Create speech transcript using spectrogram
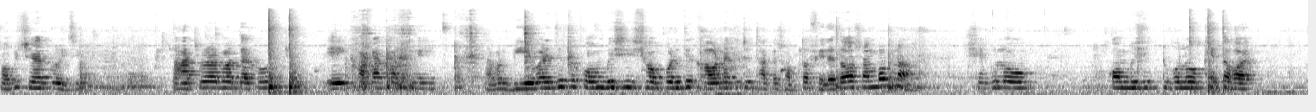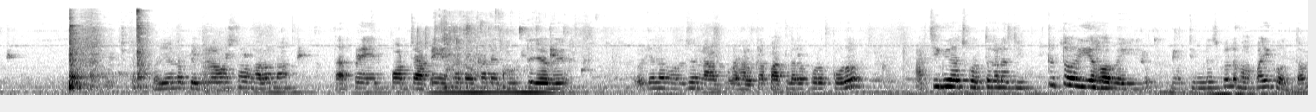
সবই শেয়ার করেছি। তারপর আবার দেখো, এই খাটা খাটনি, তারপর বিয়ে বাড়িতে তো কম বেশি সব বাড়িতে খাওয়া না কিছু থাকে, সব তো ফেলে দেওয়া সম্ভব না। সেগুলো কম বেশি একটু হলেও খেতে হয়। ওই জন্য পেটের অবস্থাও ভালো না। তারপরে এরপর যাবে, এখানে ওখানে ঘুরতে যাবে। ওই জন্য বলছে, না, পুরো হালকা পাতলার উপরে করো। আর চিংড়ি করতে গেলে একটু তো ইয়ে হবেই। চিংড়ি করলে ভাপাই করতাম।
